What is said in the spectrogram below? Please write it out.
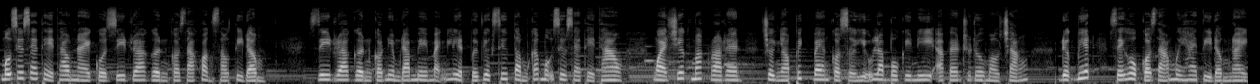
Mẫu siêu xe thể thao này của G-Dragon có giá khoảng 6 tỷ đồng. G-Dragon có niềm đam mê mãnh liệt với việc sưu tầm các mẫu siêu xe thể thao. Ngoài chiếc McLaren, trưởng nhóm Big Bang còn sở hữu Lamborghini Aventador màu trắng. Được biết, giấy hộp có giá 12 tỷ đồng này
